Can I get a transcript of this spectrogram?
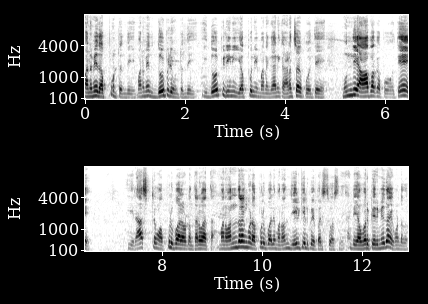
మన మీద అప్పు ఉంటుంది మన మీద దోపిడీ ఉంటుంది. ఈ దోపిడీని అప్పుని మనం కానీ అణచకపోతే ముందే ఆపకపోతే ఈ రాష్ట్రం అప్పులు పాలవడం తర్వాత మనం అందరం కూడా అప్పులు పాలి మనం అందరం జైలుకి వెళ్ళిపోయే పరిస్థితి వస్తుంది. అంటే ఎవరి పేరు మీద ఉండదు.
